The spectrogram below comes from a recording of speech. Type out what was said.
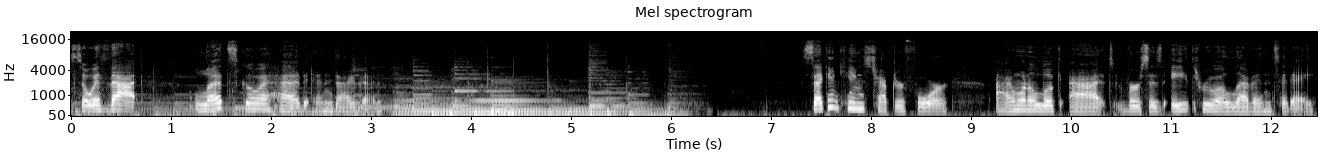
So, with that, let's go ahead and dive in. 2 Kings chapter 4, I want to look at verses 8 through 11 today.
